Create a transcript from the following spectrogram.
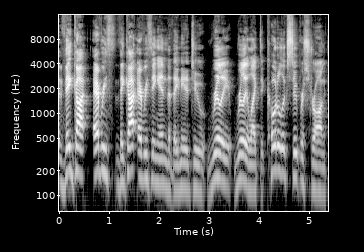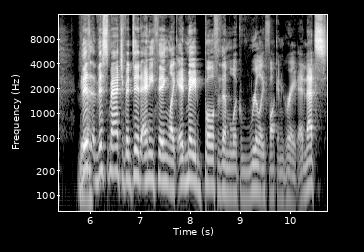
mm-hmm. they got every they got everything in that they needed to. Really really liked it. Kota looks super strong. This this match if it did anything like it made both of them look really fucking great. And that's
